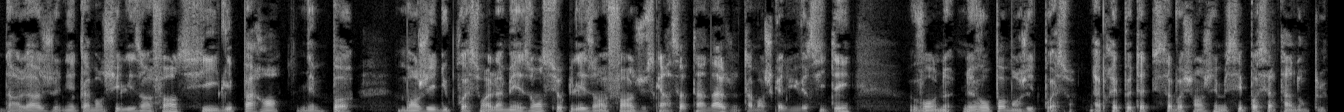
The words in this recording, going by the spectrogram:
dans l'âge, notamment chez les enfants. Si les parents n'aiment pas manger du poisson à la maison, sûr que les enfants, jusqu'à un certain âge, notamment jusqu'à l'université, vont, ne, vont pas manger de poisson. Après, peut-être que ça va changer, mais c'est pas certain non plus.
